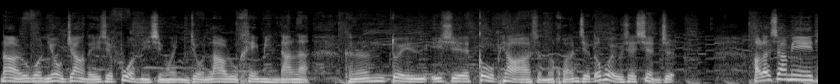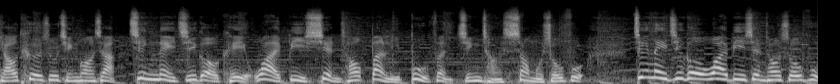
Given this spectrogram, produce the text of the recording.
那如果你有这样的一些不文明行为，你就拉入黑名单了，可能对于一些购票啊什么环节都会有一些限制。好了，下面一条特殊情况下，境内机构可以外币现钞办理部分经常项目收付。境内机构外币现钞收付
